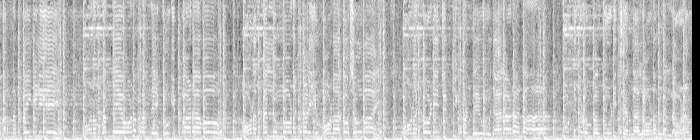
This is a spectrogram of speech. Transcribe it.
വർണപ്പൈങ്കിളിയേ. ഓണം വന്നേ ഓണം വന്നേ കൂകിപ്പാടാമോ? ഓണത്തല്ലും ഓണക്കളിയും ഓണാഘോഷവുമായി ഓണക്കോടിയും ചുറ്റിക്കൊണ്ട് ഊഞ്ഞാലാടാൻ വാ. കൂട്ടുകുടുംബം കൂടി ചേർന്നാൽ ഓണം നല്ലോണം.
